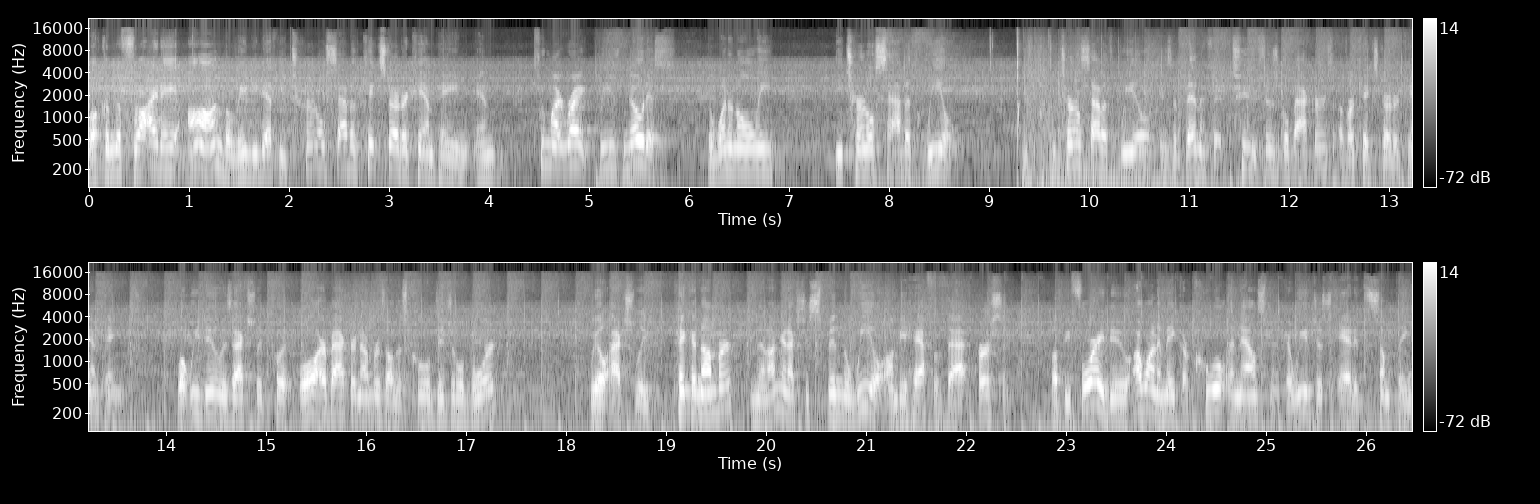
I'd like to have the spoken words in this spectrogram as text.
Welcome to Friday on the Lady Death Eternal Sabbath Kickstarter campaign. And to my right, please notice the one and only Eternal Sabbath wheel. Eternal Sabbath wheel is a benefit to physical backers of our Kickstarter campaign. What we do is actually put all our backer numbers on this cool digital board. We'll actually pick a number, and then I'm gonna actually spin the wheel on behalf of that person. But before I do, I wanna make a cool announcement that we have just added something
